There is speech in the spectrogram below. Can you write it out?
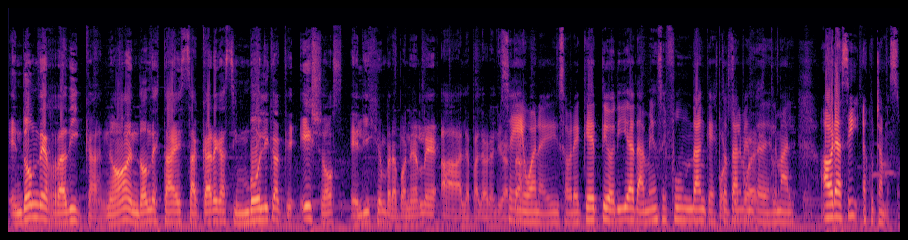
en dónde radica, ¿no? En dónde está esa carga simbólica que ellos eligen para ponerle a la palabra libertad. Sí, bueno, y sobre qué teoría también se fundan, que es Por totalmente supuesto. del mal. Ahora sí, escuchamos.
